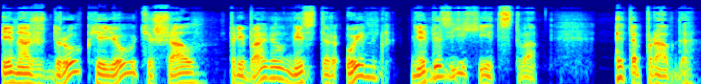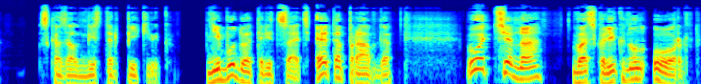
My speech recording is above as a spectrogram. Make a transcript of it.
И наш друг ее утешал, — прибавил мистер Уинг не без ехидства. — Это правда, — сказал мистер Пиквик. — Не буду отрицать, это правда. — Вот тена, — воскликнул Уорд.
